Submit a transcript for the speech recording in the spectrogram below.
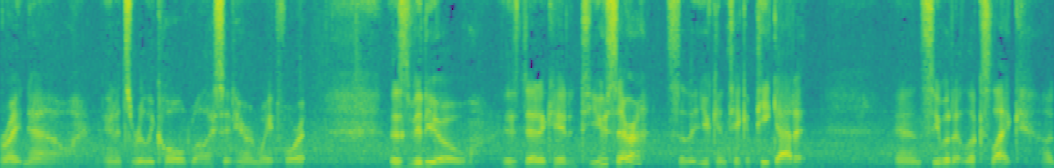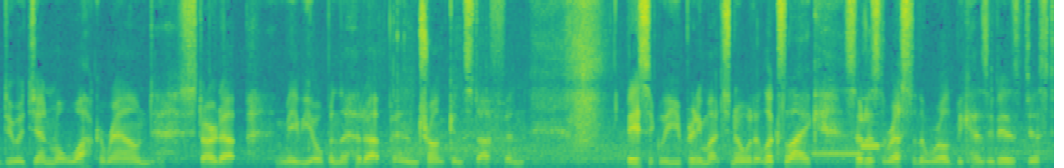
right now. And it's really cold while I sit here and wait for it. This video is dedicated to you, Sarah, so that you can take a peek at it and see what it looks like. I'll do a general walk around, start up, maybe open the hood up and trunk and stuff and basically you pretty much know what it looks like. So does the rest of the world because it is just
